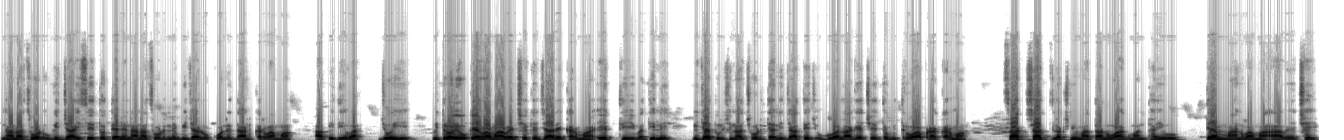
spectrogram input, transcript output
નાના છોડ ઉગી જાય છે, તો તેને નાના છોડને બીજા લોકોને દાન કરવામાં આપી દેવા જોઈએ. મિત્રો, એવું કહેવામાં આવે છે કે જ્યારે ઘરમાં એકથી વધીને બીજા તુલસીના છોડ તેની જાતે જ ઉગવા લાગે છે, તો મિત્રો, આપણા ઘરમાં સાક્ષાત લક્ષ્મી માતાનું આગમન થયું તેમ માનવામાં આવે છે.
